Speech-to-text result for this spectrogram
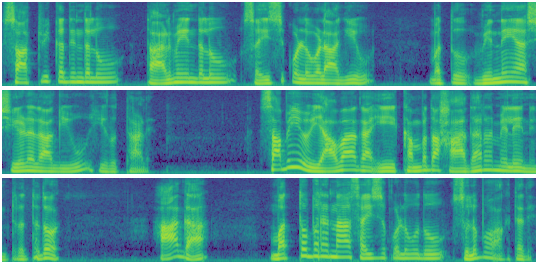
ಸಾತ್ವಿಕದಿಂದಲೂ ತಾಳ್ಮೆಯಿಂದಲೂ ಸಹಿಸಿಕೊಳ್ಳುವಳಾಗಿಯೂ ಮತ್ತು ವಿನಯಶೀಲಳಾಗಿಯೂ ಇರುತ್ತಾಳೆ. ಸಭೆಯು ಯಾವಾಗ ಈ ಕಂಬದ ಆಧಾರದ ಮೇಲೆ ನಿಂತಿರುತ್ತದೋ ಆಗ ಮತ್ತೊಬ್ಬರನ್ನು ಸಹಿಸಿಕೊಳ್ಳುವುದು ಸುಲಭವಾಗುತ್ತದೆ.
